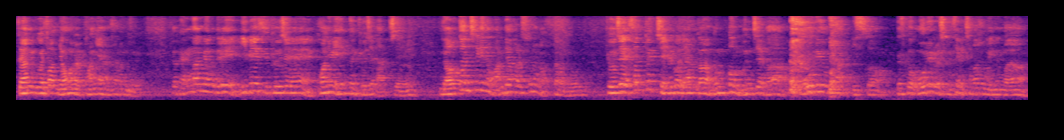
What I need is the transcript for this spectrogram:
대한민국에서 영어를 강의하는 사람들. 그 100만 명들이 EBS 교재에 권위에 있는 교재 맞지. 근데 어떤 책에는 완벽할 수는 없다고. 교재 선택지 1번이 아까 문법 문제가 오류가 있어. 그래서 그 오류를 지금 쌤이 찾아주고 있는 거야.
